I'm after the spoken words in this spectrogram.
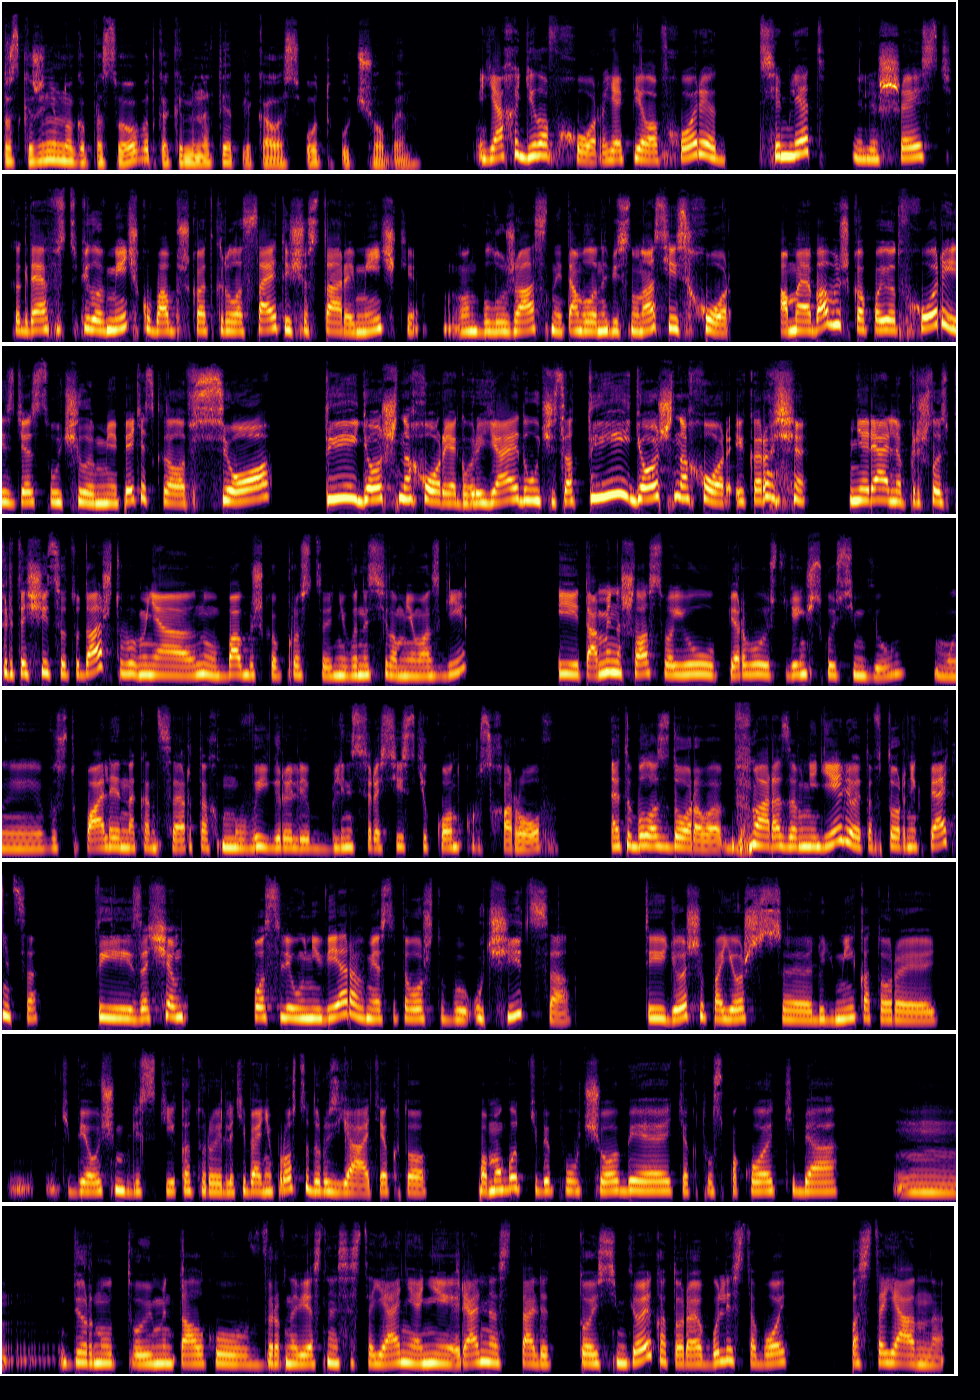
Расскажи немного про свой опыт, как именно ты отвлекалась от учебы. Я ходила в хор. Я пела в хоре 7 лет или 6. Когда я поступила в Мечку, бабушка открыла сайт еще старой Мечки. Он был ужасный. Там было написано, у нас есть хор. А моя бабушка поет в хоре и с детства учила меня петь и сказала, все, ты идешь на хор. Я говорю, я иду учиться, а ты идешь на хор. И, короче, мне реально пришлось перетащиться туда, чтобы меня, ну, бабушка просто не выносила мне мозги. И там я нашла свою первую студенческую семью. Мы выступали на концертах, мы выиграли, блин, всероссийский конкурс хоров. Это было здорово. Два раза в неделю, это вторник, пятница. Ты зачем после универа, вместо того, чтобы учиться, ты идешь и поешь с людьми, которые тебе очень близки, которые для тебя не просто друзья, а те, кто помогут тебе по учебе, те, кто успокоит тебя, вернут твою менталку в равновесное состояние. Они реально стали той семьей, которая были с тобой постоянно,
